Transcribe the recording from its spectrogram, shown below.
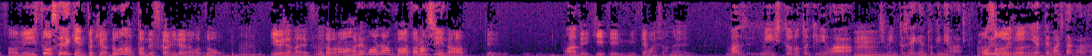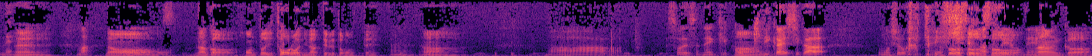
う、その民主党政権の時はどうだったんですかみたいなことをうん言うじゃないですか。うんだから、あれはなんか新しいなって、まあ聞いてみてましたね。まあ、民主党の時には、うん自民党政権の時にはって、こういうふうにやってましたからね。えまあ、えなんか、本当に討論になってると思って。うんはまあ、そうですね。結はい構切り返しが面白かったいりしそうそうますそう。よね。なんか、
